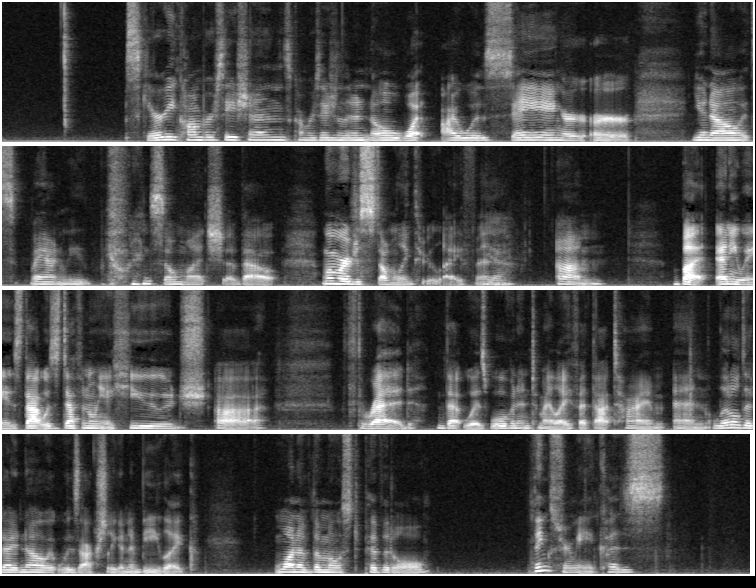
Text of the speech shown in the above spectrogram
scary conversations, conversations I didn't know what I was saying or, or you know, it's man, we, we learn so much about when we're just stumbling through life and Yeah. um but anyways, that was definitely a huge uh thread that was woven into my life at that time and little did I know it was actually going to be like one of the most pivotal things for me cuz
